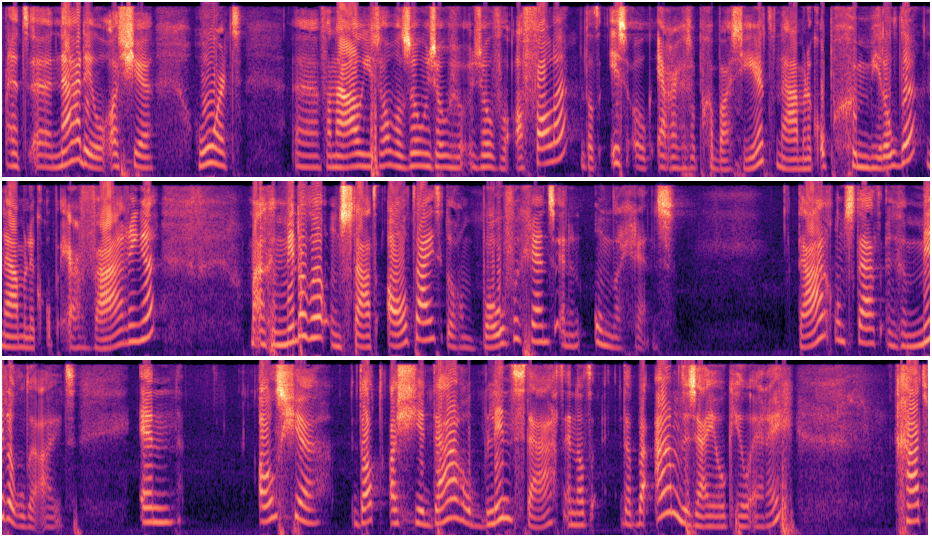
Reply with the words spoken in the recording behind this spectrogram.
het uh, nadeel als je hoort uh, van nou, je zal wel zo en zo, zoveel afvallen. Dat is ook ergens op gebaseerd, namelijk op gemiddelde, namelijk op ervaringen. Maar een gemiddelde ontstaat altijd door een bovengrens en een ondergrens. Daar ontstaat een gemiddelde uit. En als je, dat, als je daarop blind staart, en dat, dat beaamde zij ook heel erg, gaat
